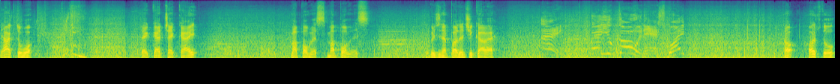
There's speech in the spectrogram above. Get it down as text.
jak to było? Czekaj, czekaj. Ma pomysł, ma pomysł. To będzie naprawdę ciekawe. No, chodź tu.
